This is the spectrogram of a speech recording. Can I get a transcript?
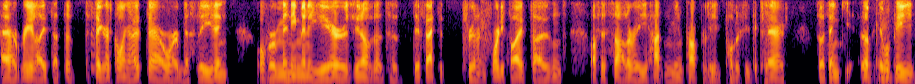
uh, realised that the, the, figures going out there were misleading over many, many years. You know, the, the, fact that 345,000 of his salary hadn't been properly publicly declared. So I think look, it would be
